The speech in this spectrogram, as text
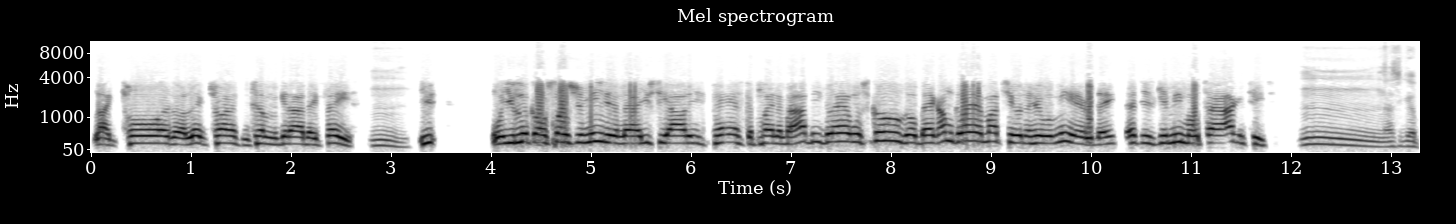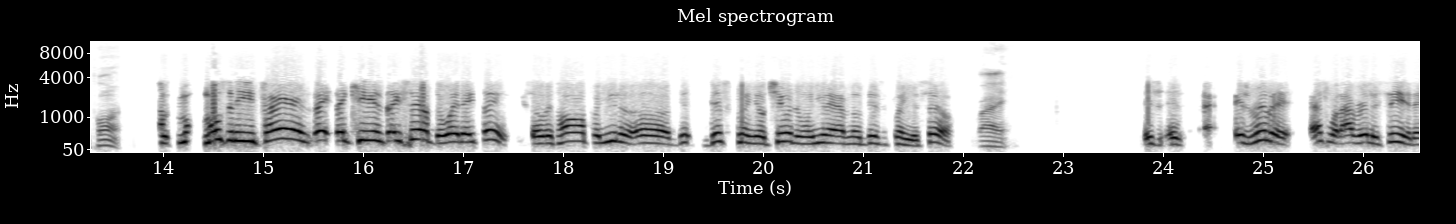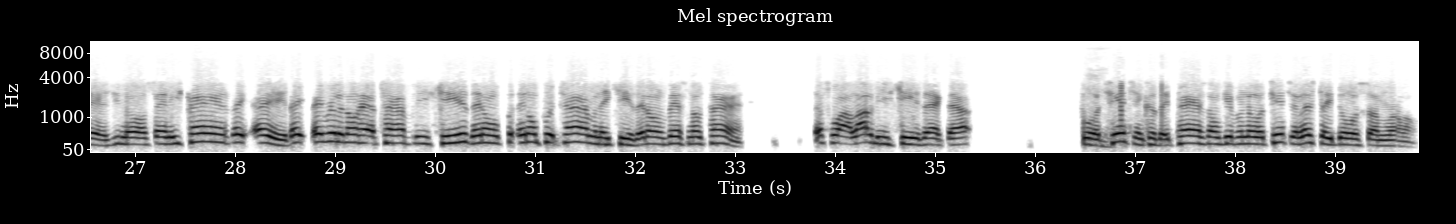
like toys or electronics and tell them to get out of their face. Mm, when you look on social media now, you see all these parents complaining about, I'll be glad when school go back. I'm glad my children here with me every day. That just give me more time I can teach. mm, that's a good point. Most of these parents, they, they kids they self the way they think. So it's hard for you to uh, di- discipline your children when you have no discipline yourself. Right. It's, it's it's really that's what I really see it as. You know what I'm saying? These parents, they hey, they, they really don't have time for these kids. They don't put they don't put time in their kids. They don't invest no time. That's why a lot of these kids act out for Mm. attention because their parents don't give them no attention unless they doing something wrong.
